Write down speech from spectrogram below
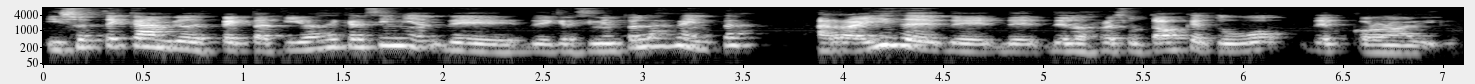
hizo este cambio de expectativas de crecimiento, de, crecimiento en las ventas a raíz de, los resultados que tuvo del coronavirus.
